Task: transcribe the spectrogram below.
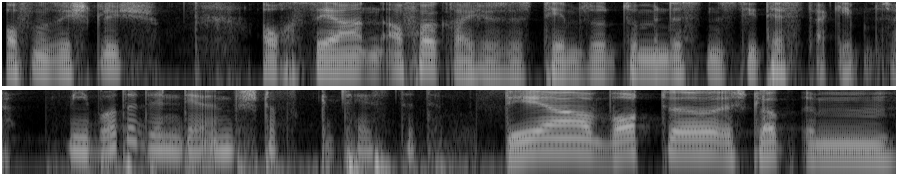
offensichtlich auch sehr ein erfolgreiches System, so zumindest die Testergebnisse. Wie wurde denn der Impfstoff getestet? Der Worte, ich glaube im,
